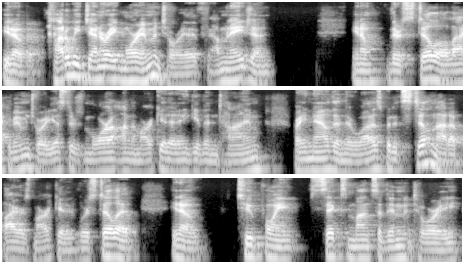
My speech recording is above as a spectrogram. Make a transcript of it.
you know, how do we generate more inventory? If I'm an agent you know, there's still a lack of inventory. Yes, there's more on the market at any given time right now than there was, but it's still not a buyer's market. We're still at, you know, 2.6 months of inventory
